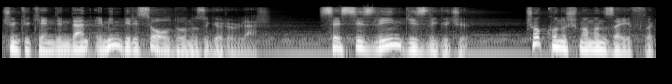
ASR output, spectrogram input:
Çünkü kendinden emin birisi olduğunuzu görürler. Sessizliğin gizli gücü. Çok konuşmamın zayıflık,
